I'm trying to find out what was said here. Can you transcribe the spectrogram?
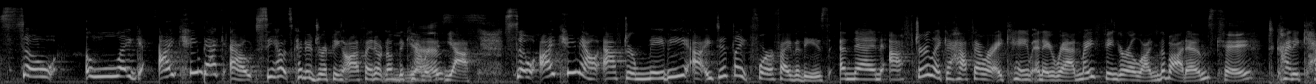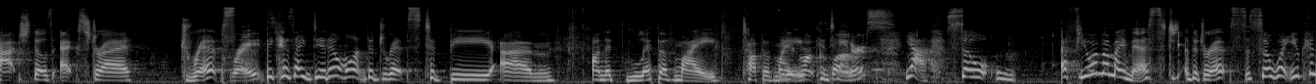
So like I came back out, see how it's kind of dripping off. I don't know if the camera Yes. can, yeah. So I came out after maybe I did like four or five of these and then after like a half hour I came and I ran my finger along the bottoms Okay. to kind of catch those extra drips. Right. Because I didn't want the drips to be um, on the lip of my top of my didn't want container. clumps. Yeah. So a few of them I missed the drips. So what you can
